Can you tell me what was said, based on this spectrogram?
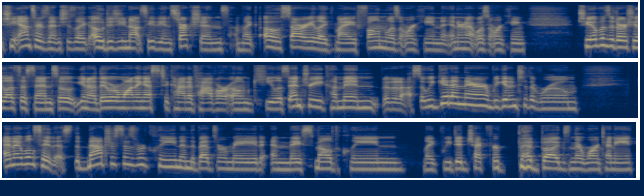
she answers it and she's like, Oh, did you not see the instructions? I'm like, Oh, sorry, like my phone wasn't working, the internet wasn't working. She opens the door, she lets us in. So, you know, they were wanting us to kind of have our own keyless entry, come in, da, da, da. So we get in there, we get into the room. And I will say this the mattresses were clean and the beds were made and they smelled clean. Like we did check for bed bugs and there weren't any.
